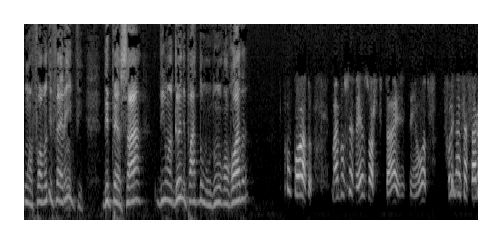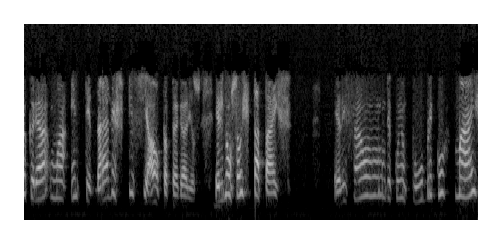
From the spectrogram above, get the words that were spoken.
uma forma diferente de pensar de uma grande parte do mundo, não concorda? Concordo. Mas você vê os hospitais, e tem outros, foi necessário criar uma entidade especial para pegar isso. Eles não são estatais. Eles são de cunho público, mas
